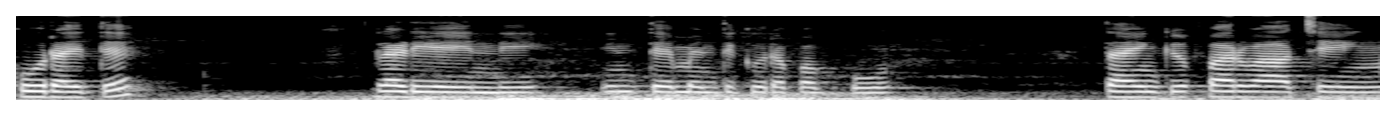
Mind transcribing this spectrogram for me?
కూర అయితే రెడీ అయింది. ఇంతే మెంతి కూర పప్పు. థ్యాంక్ యూ ఫర్ వాచింగ్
